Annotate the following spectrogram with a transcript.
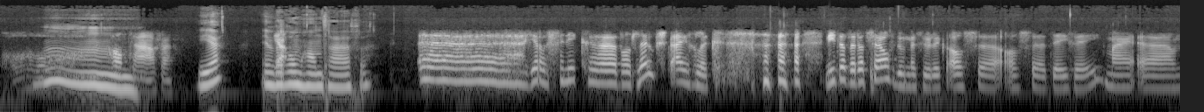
Oh, hmm. Handhaven. Ja? En waarom ja. handhaven? Uh, ja, dat vind ik uh, wat leukst eigenlijk. Niet dat we dat zelf doen natuurlijk als, uh, als DV, maar ehm,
